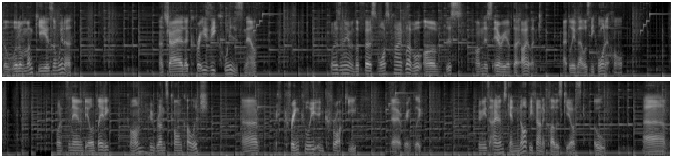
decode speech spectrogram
the little monkey is a winner. Let's try the crazy quiz now. What is the name of the first Wasp Hive level of this on this area of the island? I believe that was the Hornet Hole. What's the name of the old lady Kong who runs Kong College? Uh, Crinkly and Crocky. Uh, Wrinkly. These items cannot be found at Klubba's kiosk. Oh. Um.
